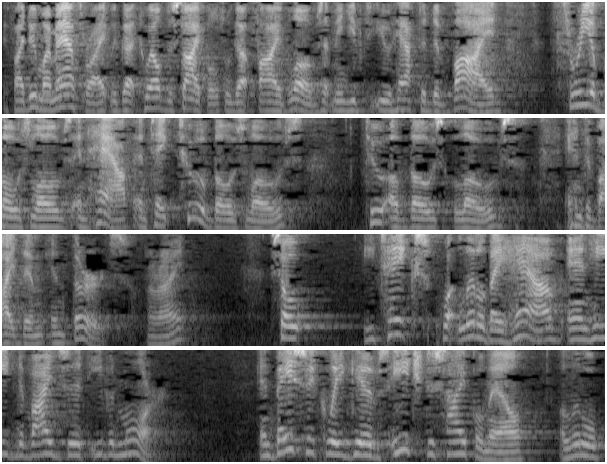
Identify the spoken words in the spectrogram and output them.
if I do my math right, we've got 12 disciples, we've got five loaves. That means you, have to divide three of those loaves in half and take two of those loaves two of those loaves and divide them in thirds. All right? So he takes what little they have and he divides it even more. And basically gives each disciple now a little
